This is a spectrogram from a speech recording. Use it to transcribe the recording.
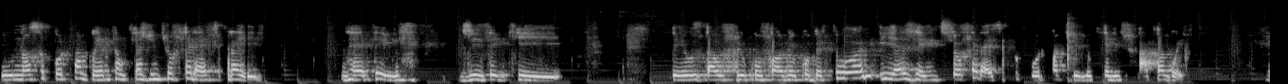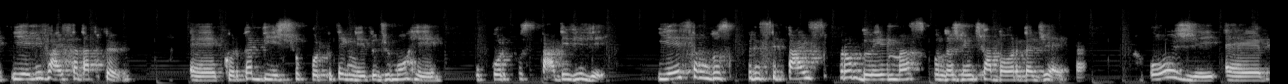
o, o, nosso corpo aguenta o que a gente oferece para ele. Né? Tem, dizem que Deus dá o frio conforme o cobertor e a gente oferece para o corpo aquilo que ele de fato aguenta. E ele vai se adaptando. É, corpo é bicho, o corpo tem medo de morrer, o corpo sabe viver. E esse é um dos principais problemas quando a gente aborda a dieta. Hoje, é,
